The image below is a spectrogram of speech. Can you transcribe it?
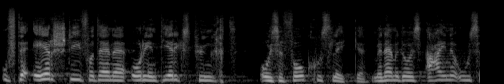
auf den ersten von diesen Orientierungspunkten unseren Fokus legen. Wir nehmen uns einen raus.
